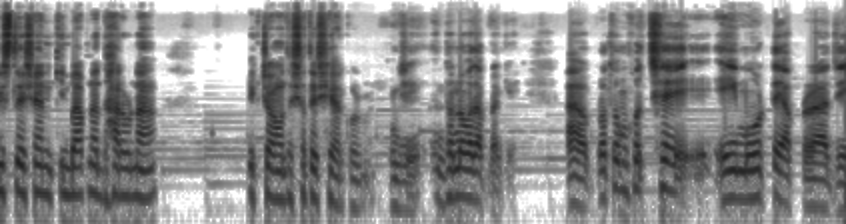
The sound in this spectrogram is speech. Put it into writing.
বিশ্লেষণ কিংবা আপনার ধারণা একটু আমাদের সাথে শেয়ার করবেন। জি ধন্যবাদ আপনাকে। প্রথম হচ্ছে এই মুহূর্তে আপনারা যে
